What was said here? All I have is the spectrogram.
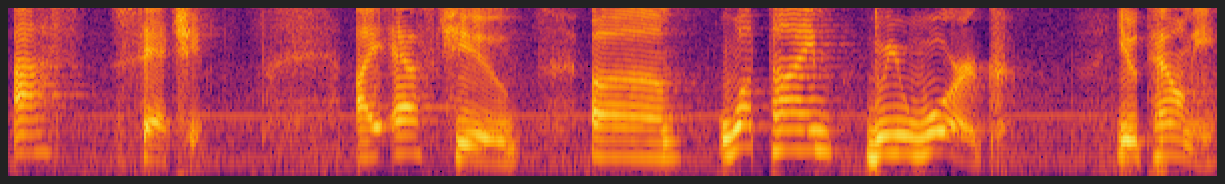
às sete. I ask you, um, what time do you work? You tell me,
